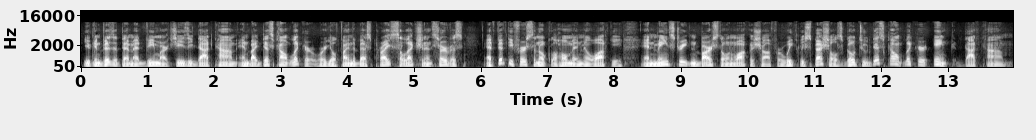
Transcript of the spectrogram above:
You can visit them at vmarchese.com and by Discount Liquor, where you'll find the best price, selection, and service at 51st and Oklahoma in Milwaukee and Main Street in Barstow and Waukesha. For weekly specials, go to discountliquorinc.com.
